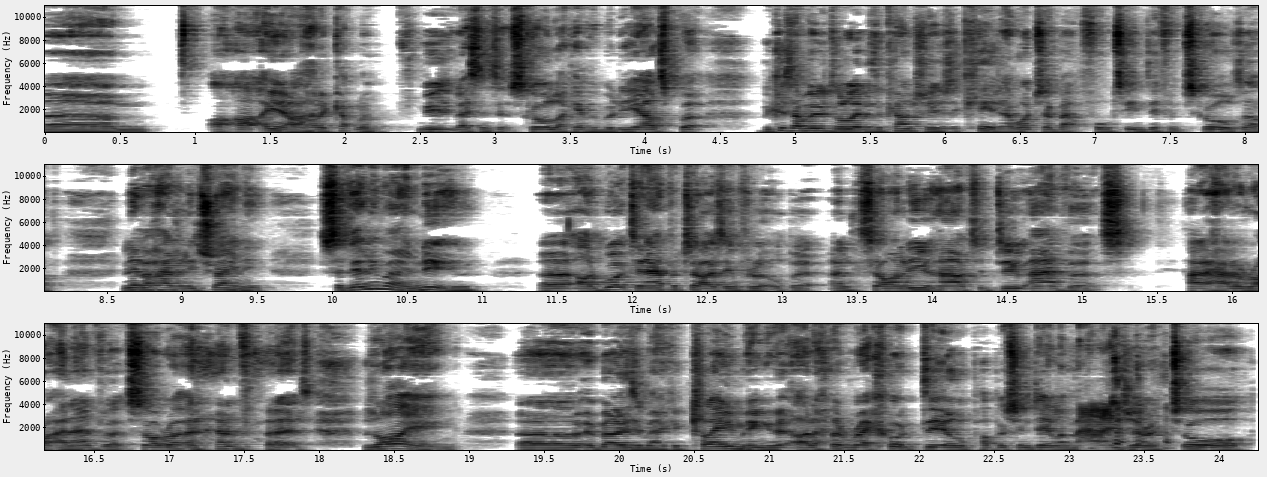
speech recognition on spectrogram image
Um, I, I, you know, I had a couple of music lessons at school like everybody else, but because I moved all over the country as a kid, I went to about 14 different schools. I've never had any training. So the only way I knew, uh, I'd worked in advertising for a little bit, and so I knew how to do adverts, how, how to write an advert. So I wrote an advert lying, uh, in Melody Maker, claiming that I'd had a record deal, a publishing deal, a manager, a tour.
